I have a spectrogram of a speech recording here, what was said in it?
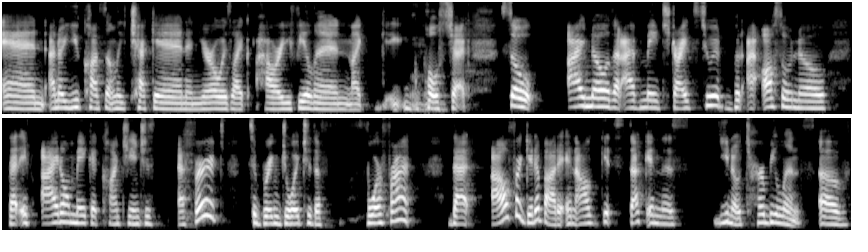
and i know you constantly check in and you're always like how are you feeling like mm-hmm. pulse check so I know that I've made strides to it, but I also know that if I don't make a conscientious effort to bring joy to the forefront, that I'll forget about it and I'll get stuck in this, you know, turbulence of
